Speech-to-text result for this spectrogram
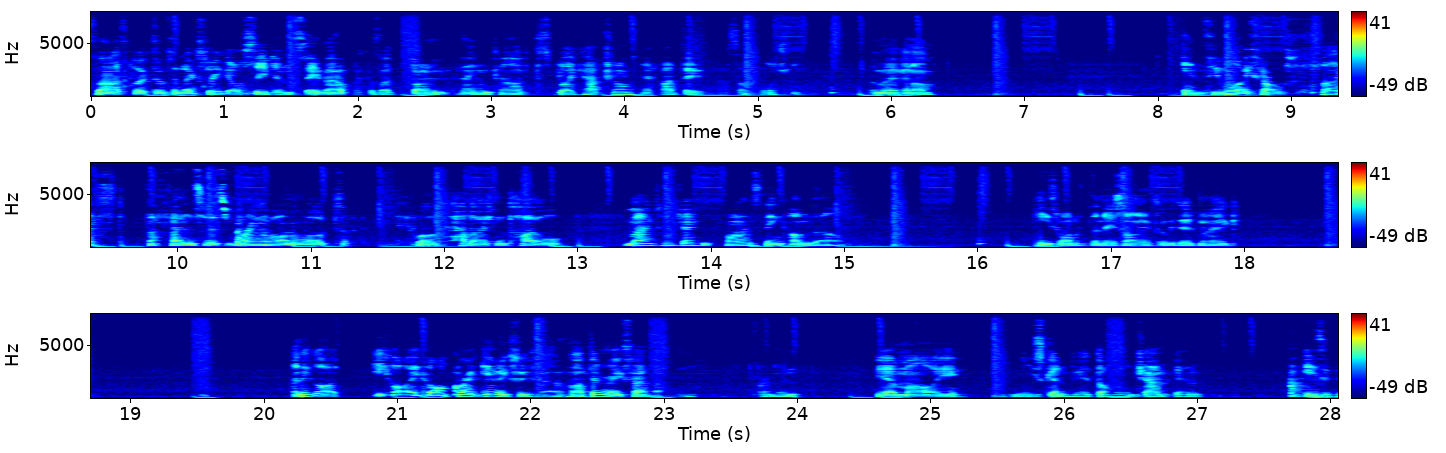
So that's booked in for next week. Obviously, you didn't see that because I don't think I've display capture on. If I do, that's unfortunate. But moving on. Into Marty Scurll's first defense of his Ring of Honor World, World Television title, Maxwell Jacob Feinstein comes out. He's one of the new signings that we did make. And he got he got he got a great gimmick to be fair. I didn't really expect that from him. Yeah, Marty, he's gonna be a dominant champion. He's a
